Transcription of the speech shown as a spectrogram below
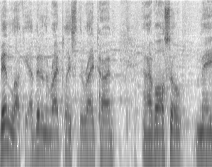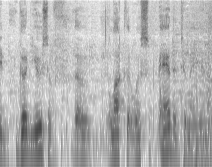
been lucky. I've been in the right place at the right time, and I've also made good use of the luck that was handed to me, you know.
